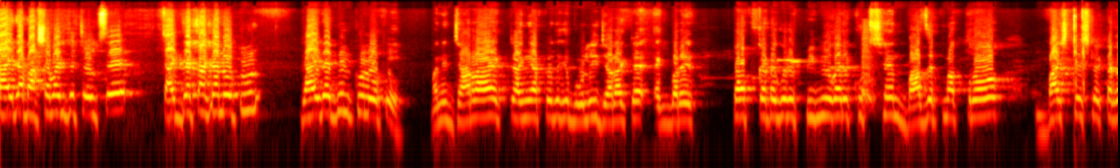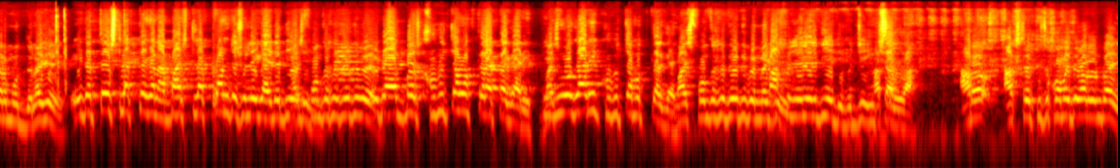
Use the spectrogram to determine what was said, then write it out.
গাড়িটা বাসা বাড়িতে চলছে চারটা চাকা নতুন গাড়িটা বিলকুল ওকে মানে যারা একটা আমি আপনাদেরকে বলি যারা একটা একবারে টপ ক্যাটাগরি প্রিমিয়াম গাড়ি খুঁজছেন বাজেট মাত্র বাইশ তেইশ লাখ টাকার মধ্যে নাকি? এটা তেইশ লাখ টাকা না বাইশ লাখ পঞ্চাশ হলে গাড়িটা দিয়ে। পঞ্চাশে দিয়ে দিবেন? এটা একবার খুবই চমৎকার একটা গাড়ি। প্রিমিয় গাড়ি খুবই চমৎকার গাড়ি। বাইশ পঞ্চাশে দিয়ে দিবেন নাকি? দিয়ে দিব জি ইনশাল্লাহ। আরও আসলে কিছু কমাইতে পারবেন ভাই?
